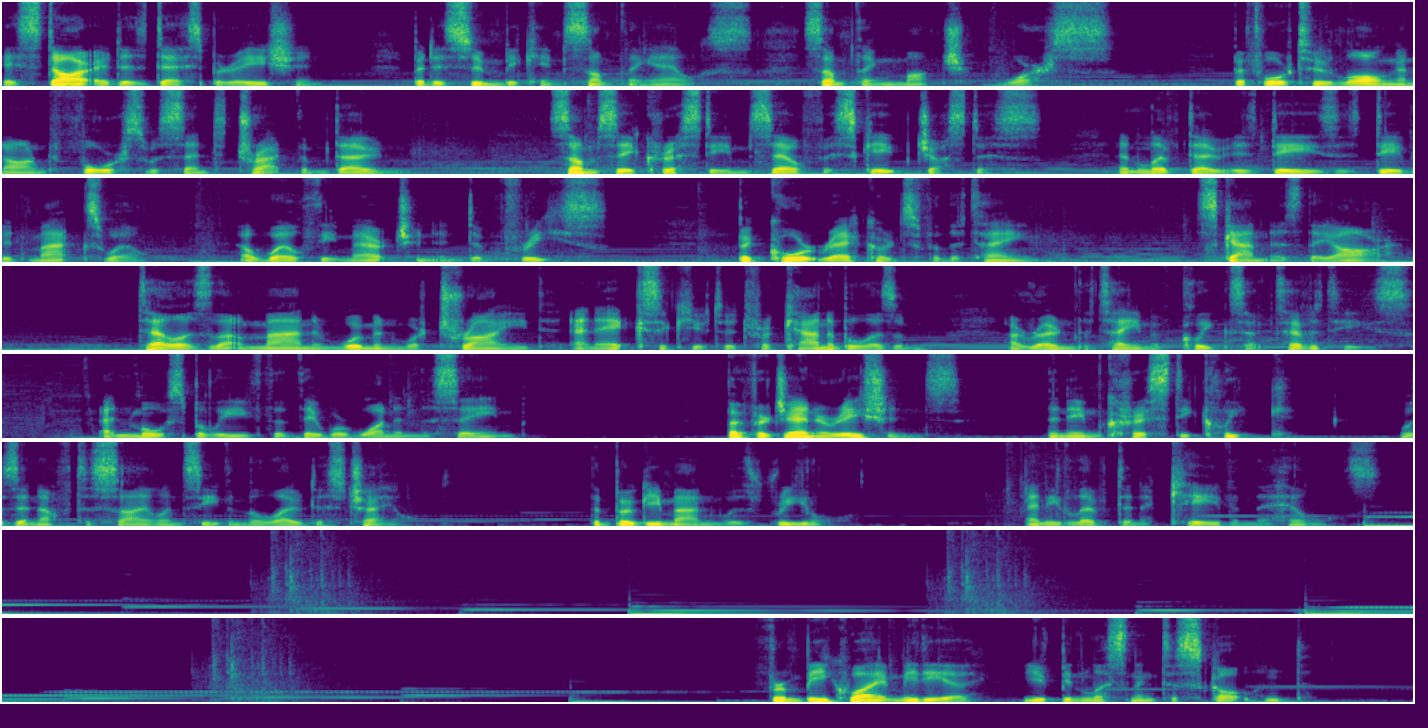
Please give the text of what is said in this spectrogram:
It started as desperation, but it soon became something else, something much worse. Before too long, an armed force was sent to track them down. Some say Christie himself escaped justice and lived out his days as David Maxwell, a wealthy merchant in Dumfries. But court records for the time, scant as they are, tell us that a man and woman were tried and executed for cannibalism around the time of Cleek's activities, and most believe that they were one and the same. But for generations, the name Christie Cleek was enough to silence even the loudest child. The boogeyman was real, and he lived in a cave in the hills. From Be Quiet Media, you've been listening to Scotland.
